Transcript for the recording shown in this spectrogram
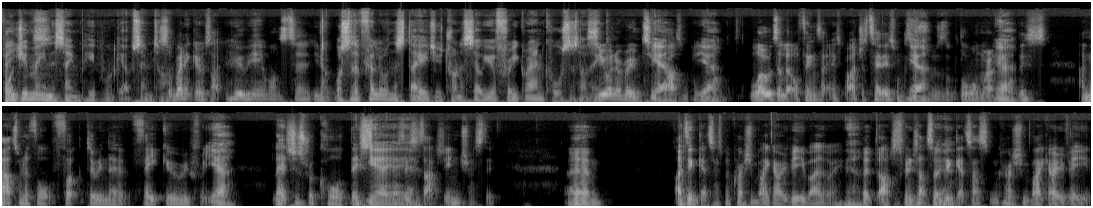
What do you mean the same people would get up same time? So when it goes like, who here wants to, you know, Well, so the fellow on the stage who's trying to sell you a free grand course or something? so you're in a room, two thousand people, yeah. loads of little things like this. But I'll just take this one because Yeah. this was the one where I Yeah. thought this, and that's when I thought, fuck, doing the fake guru for you. Yeah. let's just record this. Yeah, yeah, because This is actually interesting. Um, I didn't get to ask my question by Gary Vee, by the way. I'll just finish that. So I didn't get to ask my question by Gary Vee.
